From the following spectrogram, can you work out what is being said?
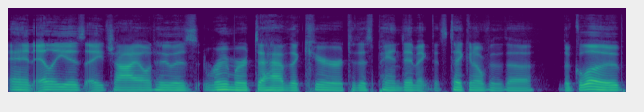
And Ellie is a child who is rumored to have the cure to this pandemic that's taken over the, the globe.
